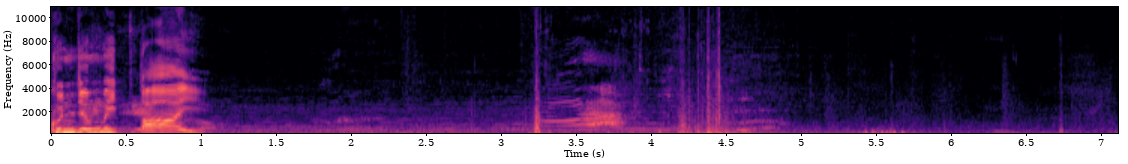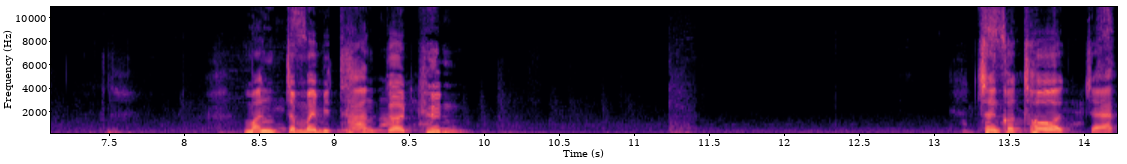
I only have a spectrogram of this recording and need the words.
คุณยังไม่ตาย มันจะไม่มีทางเกิดขึ้น ฉันขอโทษ แจ็ค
